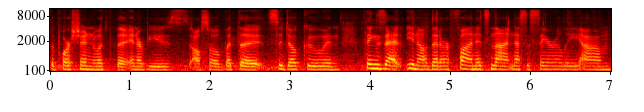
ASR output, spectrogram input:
the portion with the interviews also, but the Sudoku and things that, you know, that are fun, it's not necessarily um,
